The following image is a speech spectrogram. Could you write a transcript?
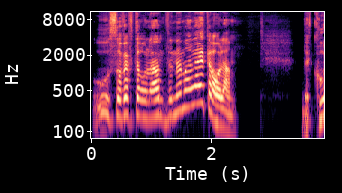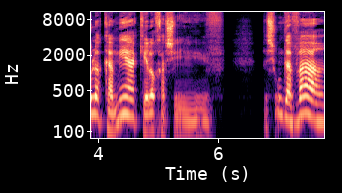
הוא סובב את העולם וממלא את העולם. וכולו קמיע כלא חשיב. זה שום דבר,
